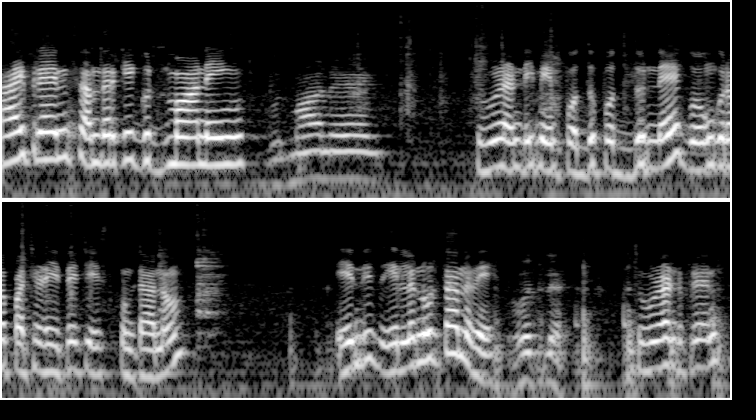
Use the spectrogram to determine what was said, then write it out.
హాయ్ ఫ్రెండ్స్ అందరికీ గుడ్ మార్నింగ్ గుడ్ మార్నింగ్ చూడండి మేము పొద్దు పొద్దున్నే గోంగూర పచ్చడి అయితే చేసుకుంటాను. ఏంది ఎల్ల నూరుతానవే? చూడండి ఫ్రెండ్స్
